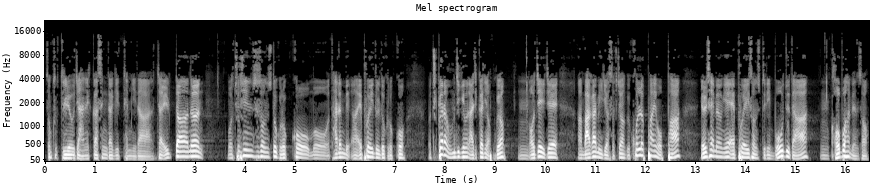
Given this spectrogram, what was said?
쏙쏙 들려오지 않을까 생각이 됩니다. 자 일단은 뭐 추신수 선수도 그렇고 뭐 다른 아, FA들도 그렇고 뭐 특별한 움직임은 아직까지 없고요. 음, 어제 이제 아, 마감일이었었죠. 그 qualifying offer 13명의 FA 선수들이 모두 다 음, 거부하면서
